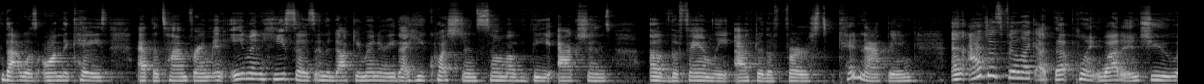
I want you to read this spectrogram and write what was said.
that was on the case at the time frame and even he says in the documentary that he questions some of the actions of the family after the first kidnapping and i just feel like at that point why didn't you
